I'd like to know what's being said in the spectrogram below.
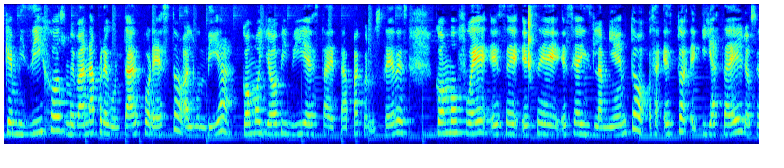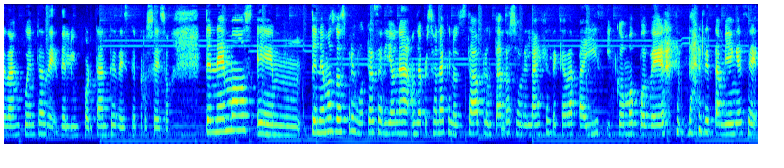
Que mis hijos me van a preguntar por esto algún día, cómo yo viví esta etapa con ustedes, cómo fue ese, ese, ese aislamiento, o sea, esto, y hasta ellos se dan cuenta de, lo importante de este proceso. Tenemos, em, tenemos dos preguntas, había una, una, persona que nos estaba preguntando sobre el ángel de cada país y cómo poder darle también ese,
